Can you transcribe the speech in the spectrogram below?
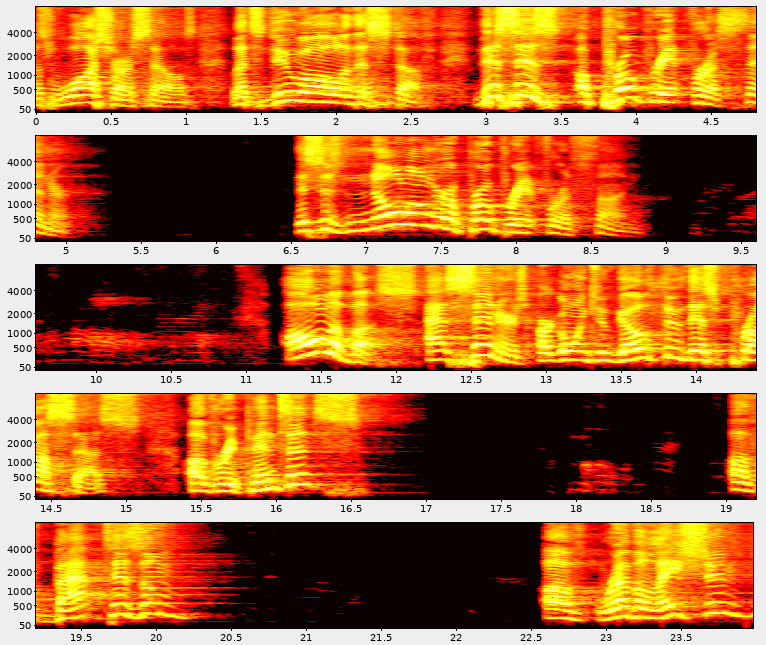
Let's wash ourselves. Let's do all of this stuff. This is appropriate for a sinner. This is no longer appropriate for a son. All of us as sinners are going to go through this process of repentance, of baptism, of revelation,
